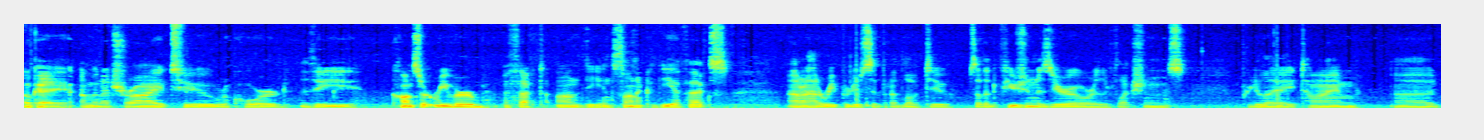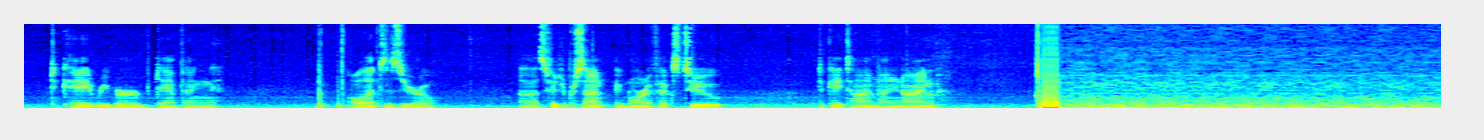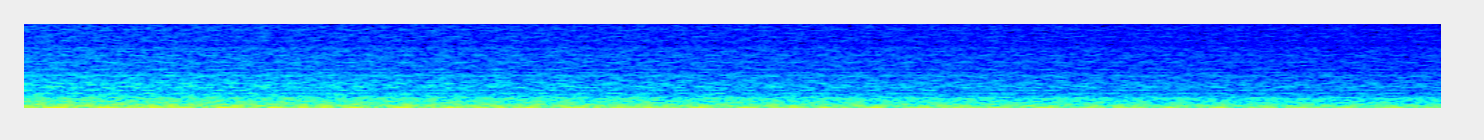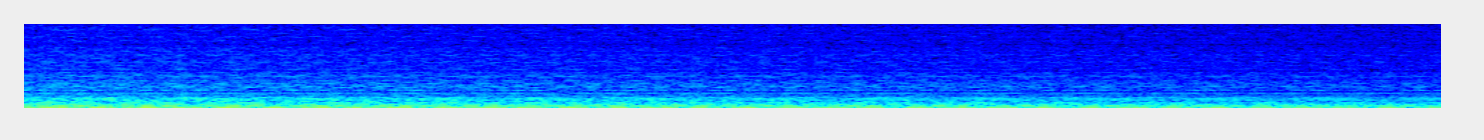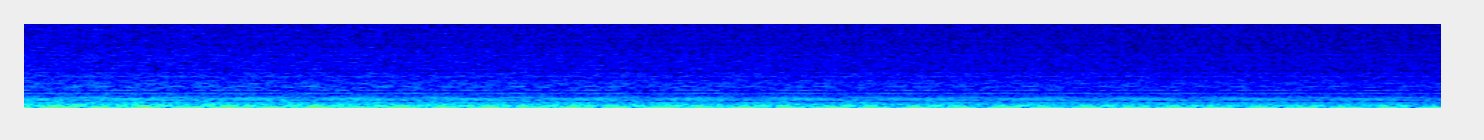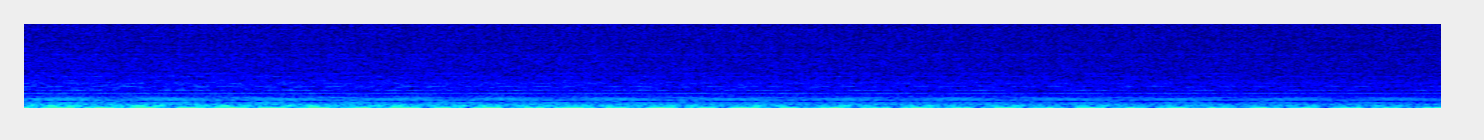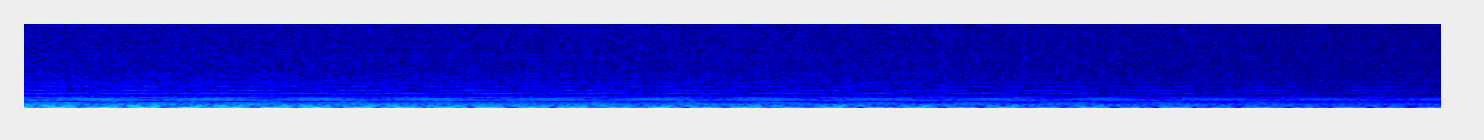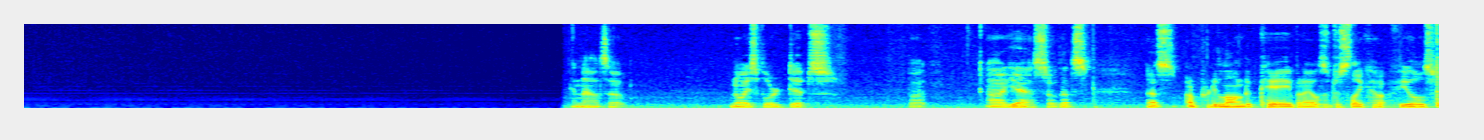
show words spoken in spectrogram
Okay, I'm gonna try to record the concert reverb effect on the Ensoniq VFX. I don't know how to reproduce it, but I'd love to. So the diffusion is zero, or the reflections, pre-delay, time, uh, decay, reverb, damping, all that to zero. Uh, it's 50%, ignore FX2, decay time 99. Now it's up. Noise floor dips, but uh, yeah. So that's that's a pretty long decay, but I also just like how it feels.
